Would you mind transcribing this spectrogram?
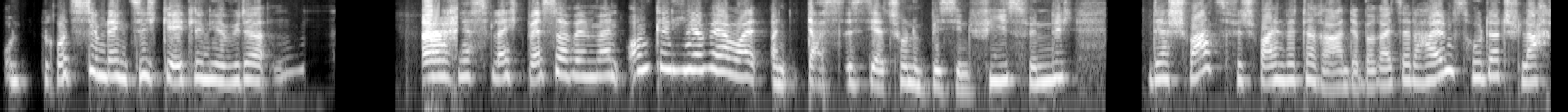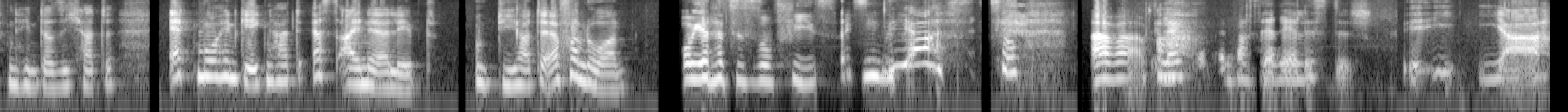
Und trotzdem denkt sich Caitlin hier wieder, Ach, wäre es vielleicht besser, wenn mein Onkel hier wäre, weil. Und das ist jetzt schon ein bisschen fies, finde ich. Der Schwarzfisch war ein Veteran, der bereits ein halbes hundert Schlachten hinter sich hatte. Edmure hingegen hatte erst eine erlebt. Und die hatte er verloren. oh ja, das ist so fies. Ja, so. Aber vielleicht auch einfach sehr realistisch. Ja.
